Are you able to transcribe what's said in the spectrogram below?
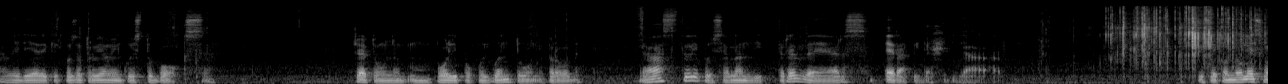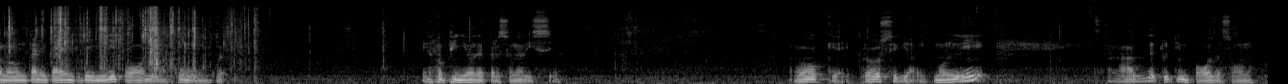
a vedere che cosa troviamo in questo box. Certo un, un polipo con i guantoni però vabbè. Gastly, poi Salandi Reverse e Rapida Shigar che secondo me sono lontani parenti dei mini pony ma comunque è un'opinione personalissima. Ok proseguiamo. Hitmonlee Salazde tutti in posa sono.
